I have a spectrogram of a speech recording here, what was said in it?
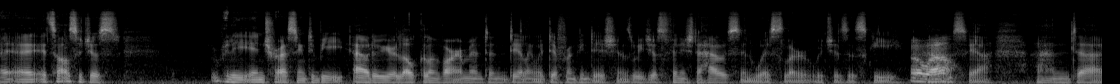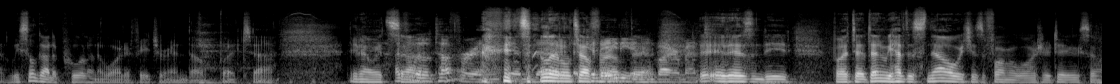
it's also just really interesting to be out of your local environment and dealing with different conditions. We just finished a house in Whistler, which is a ski Oh, wow. house, yeah, and uh, we still got a pool and a water feature in though, but. Uh, you know, it's That's uh, a little tougher in, in it's uh, a little the tougher Canadian environment. It, it is indeed. But uh, then we have the snow, which is a form of water too. So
